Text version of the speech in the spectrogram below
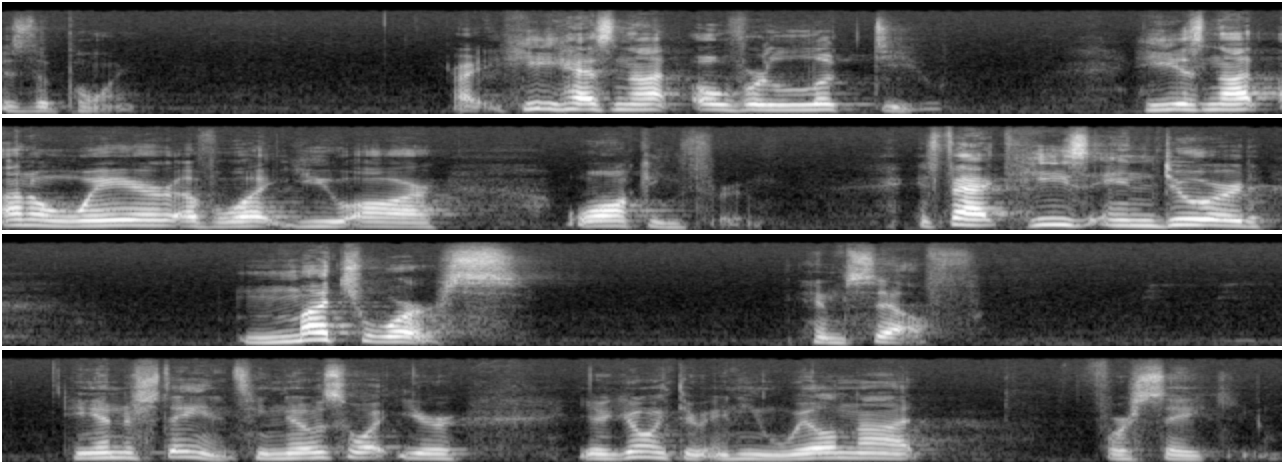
is the point. Right? He has not overlooked you. He is not unaware of what you are walking through. In fact, he's endured much worse himself. He understands. He knows what you're, you're going through, and he will not forsake you.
